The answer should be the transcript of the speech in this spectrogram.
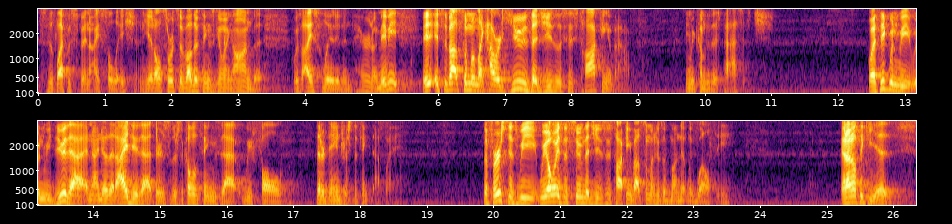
his life was spent in isolation. He had all sorts of other things going on, but was isolated and paranoid. Maybe it's about someone like Howard Hughes that Jesus is talking about when we come to this passage. Well, I think when we, when we do that, and I know that I do that, there's, there's a couple of things that we fall that are dangerous to think that way. The first is we, we always assume that Jesus is talking about someone who's abundantly wealthy. And I don't think he is.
